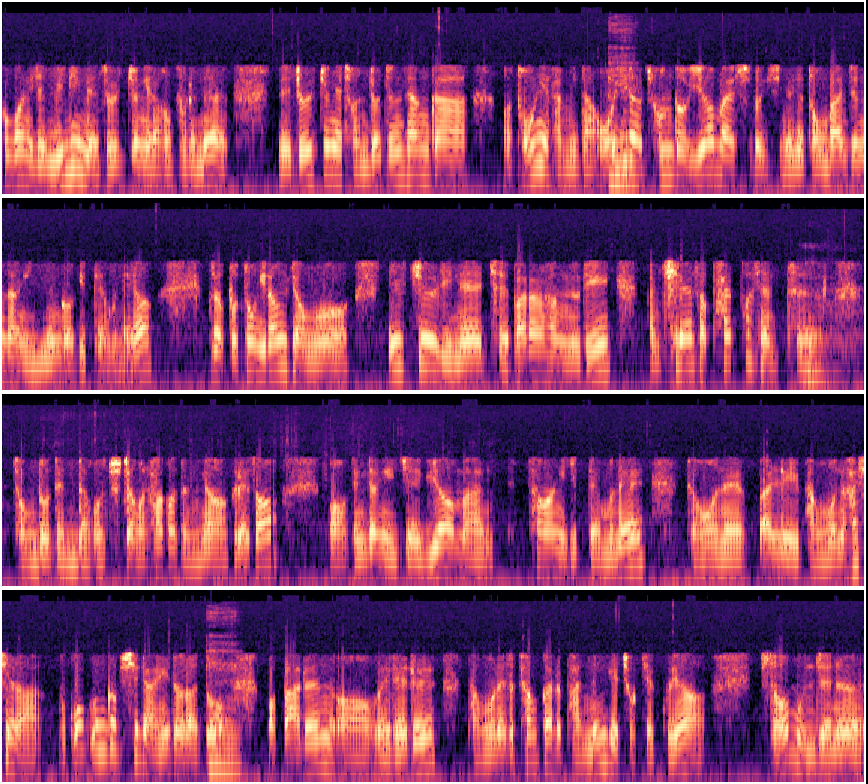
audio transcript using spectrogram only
혹은 이제 미니 뇌졸중이라고 부르는 뇌졸중의 전조 증상과 어, 동일합니다. 오히려 네. 좀더 위험할 수도 있습니다. 동반 증상이 있는 거기 때문에요. 그래서 보통 이런 경우 일주일 이내 재발할 확률이 한 7에서 8% 음. 정도 된다고 추정을 하거든요. 그래서 어 굉장히 이제 위험한 상황이기 때문에 병원에 빨리 방문을 하시라. 뭐꼭 응급실이 아니더라도 네. 뭐 빠른 어 외래를 방문해서 평가를 받는 게 좋겠고요. 더 문제는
